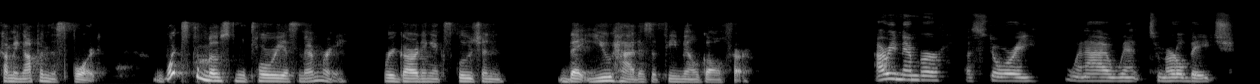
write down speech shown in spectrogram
coming up in the sport, what's the most notorious memory regarding exclusion that you had as a female golfer? I remember a story when I went to Myrtle Beach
